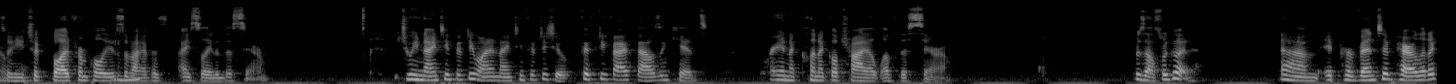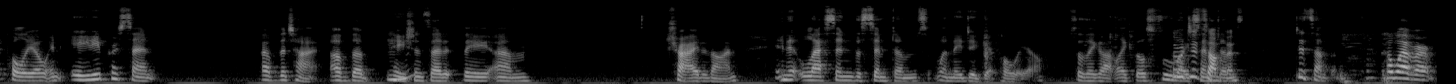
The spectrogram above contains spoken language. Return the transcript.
So he took blood from polio survivors, isolated the serum. Between 1951 and 1952, 55,000 kids were in a clinical trial of this serum. Results were good. Um, it prevented paralytic polio in 80% of the time of the patients that it, they um, tried it on, and it lessened the symptoms when they did get polio. So they got like those flu-like did symptoms. something. Did something. However,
